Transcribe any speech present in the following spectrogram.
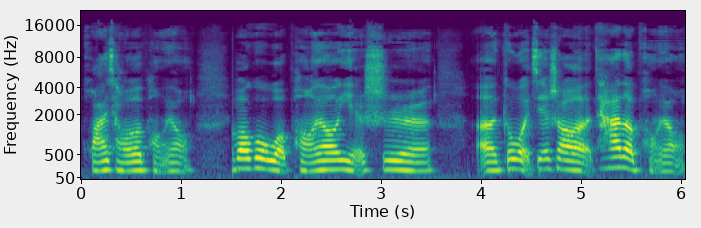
华侨的朋友，包括我朋友也是，呃，给我介绍了他的朋友，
